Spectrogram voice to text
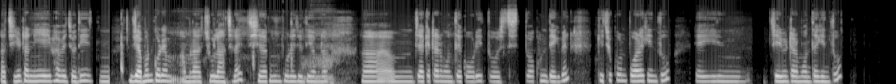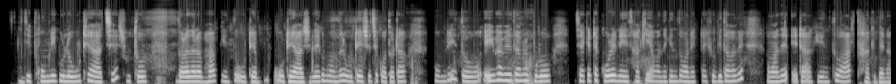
আর চিরুনিটা নিয়ে এইভাবে যদি যেমন করে আমরা চুল আঁচড়াই, সেরকম করে যদি আমরা জ্যাকেটের মধ্যে করি, তো তখন দেখবেন কিছুক্ষণ পরে কিন্তু এই উম, চিরুনিটার মধ্যে কিন্তু যে ফুমড়িগুলো উঠে আছে সুতোর দলা দলা ভাব কিন্তু উঠে উঠে আসবে দেখুন বন্ধুরা উঠে এসেছে কতটা ফুমড়ি। তো এইভাবে যদি আমরা পুরো জ্যাকেটটা করে নিয়ে থাকি আমাদের কিন্তু অনেকটাই সুবিধা হবে। আমাদের এটা কিন্তু আর থাকবে না।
